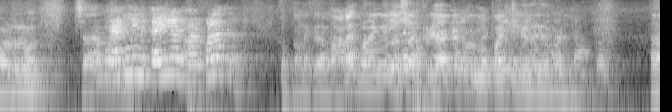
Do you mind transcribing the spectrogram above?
ಮಾಡ್ರು ಚಾ ಮಾಡಿ ನಿನ್ ಕೈಲ ಮಾಡ್ಕೊಳಕ? ನನಗೆ ಮಾಡಕ್ ಬರಂಗಿಲ್ಲ ಸಕ್ರೆ ಹಾಕಕ್ ಉಪ್ಪು ಹಾಕಿನಿ ಏನ್ ಮಾಡ್ಲಿ? ಹಾ?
